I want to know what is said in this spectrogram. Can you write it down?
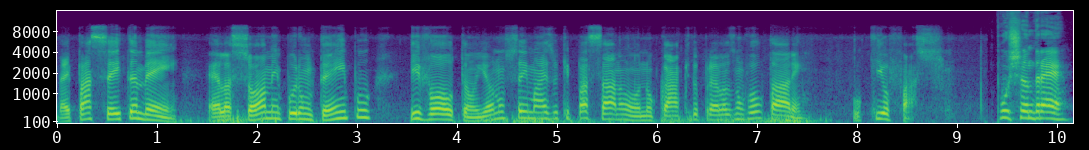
daí passei também. Elas somem por um tempo e voltam. E eu não sei mais o que passar no, no cacto para elas não voltarem. O que eu faço? Puxa, André,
